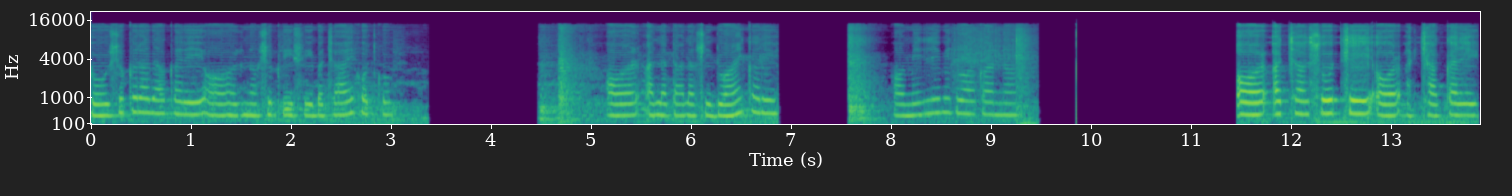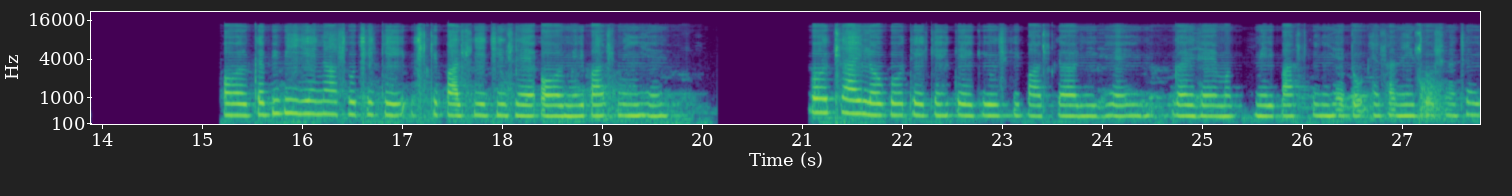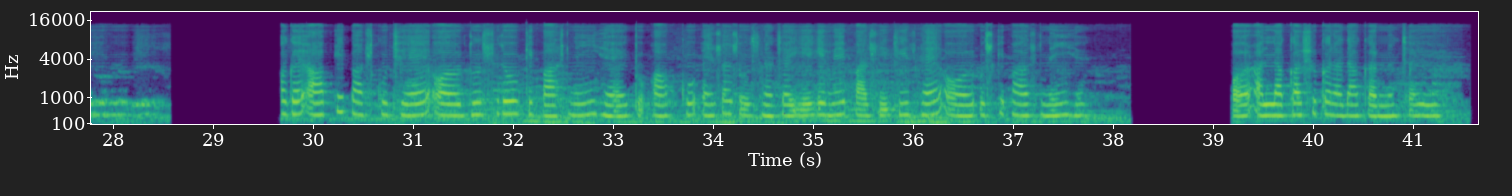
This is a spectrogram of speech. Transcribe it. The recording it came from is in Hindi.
तो शुक्र अदा करे और नाशुक्री से बचाए खुद को। और अल्लाह ताला से दुआएँ करे। और मेरे लिए भी दुआ करना। और अच्छा सोचे और अच्छा करे। और कभी भी ये ना सोचे कि उसके पास ये चीज़ है और मेरे पास नहीं है। बहुत सारे लोग होते कहते हैं कि उसके पास गाड़ी है, घर है मेरे पास नहीं है तो ऐसा नहीं सोचना चाहिए। अगर आपके पास कुछ है और दूसरों के पास नहीं है तो आपको ऐसा सोचना चाहिए कि मेरे पास ये चीज़ है और उसके पास नहीं है। और अल्लाह का शुक्र अदा करना चाहिए।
